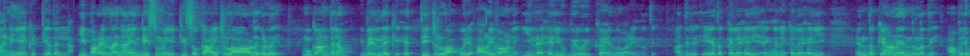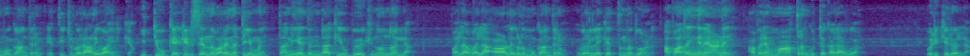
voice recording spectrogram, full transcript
തനിയെ കിട്ടിയതല്ല. ഈ പറയുന്ന നയന്റീസും എയ്റ്റീസും ഒക്കെ ആയിട്ടുള്ള ആളുകൾ മുഖാന്തരം ഇവരിലേക്ക് എത്തിയിട്ടുള്ള ഒരു അറിവാണ് ഈ ലഹരി ഉപയോഗിക്കുക എന്ന് പറയുന്നത്. അതിൽ ഏതൊക്കെ ലഹരി എങ്ങനെയൊക്കെ ലഹരി എന്തൊക്കെയാണ് എന്നുള്ളത് അവർ മുഖാന്തരം എത്തിയിട്ടുള്ള ഒരു അറിവായിരിക്കാം. ഈ ടു കെ കിഡ്സ് എന്ന് പറയുന്ന ടീം തനിയെ ഇത് ഉണ്ടാക്കി ഉപയോഗിക്കുന്നൊന്നുമല്ല. പല പല ആളുകൾ മുഖാന്തരം ഇവരിലേക്ക് എത്തുന്നതുമാണ്. അപ്പോൾ അതെങ്ങനെയാണ് അവരെ മാത്രം കുറ്റക്കാരാവുക? ഒരിക്കലുമല്ല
